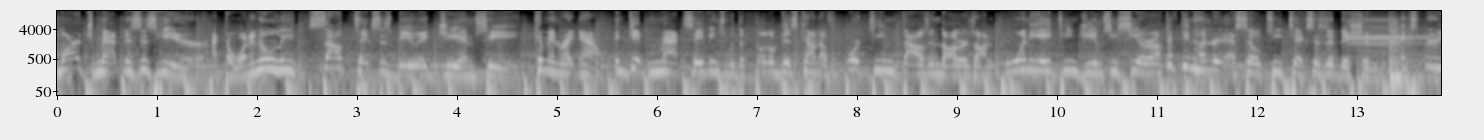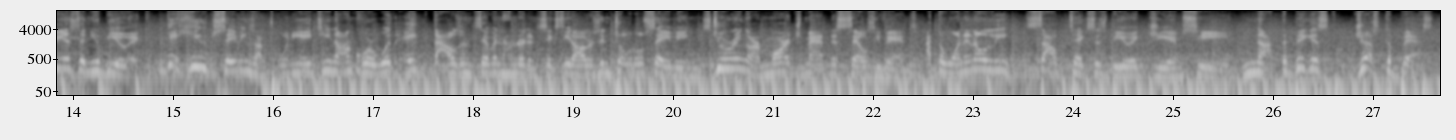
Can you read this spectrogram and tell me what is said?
March Madness is here at the one and only South Texas Buick GMC. Come in right now and get mad savings with a total discount of $14,000 on 2018 GMC Sierra 1500 SLT Texas Edition. Experience the new Buick. Get huge savings on 2018 Encore with $8,760 in total savings during our March Madness sales event at the one and only South Texas Buick GMC. Not the biggest, just the best.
